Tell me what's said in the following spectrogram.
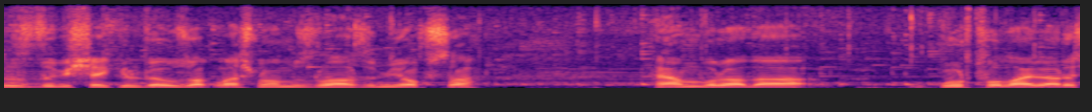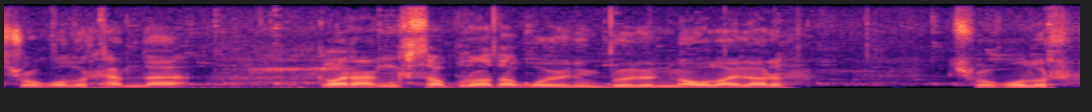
hızlı bir şekilde uzaklaşmamız lazım. Yoksa hem burada kurt olayları çok olur hem de karanlıksa burada koyunun bölünme olayları çok olur.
